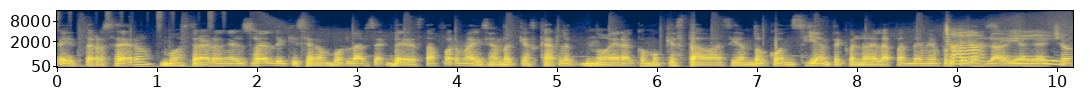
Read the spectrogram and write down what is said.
eh, tercero, mostraron el sueldo y quisieron burlarse de esta forma, diciendo que Scarlett no era como que estaba siendo consciente con lo de la pandemia, porque Ah, ellos lo sí. habían hecho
